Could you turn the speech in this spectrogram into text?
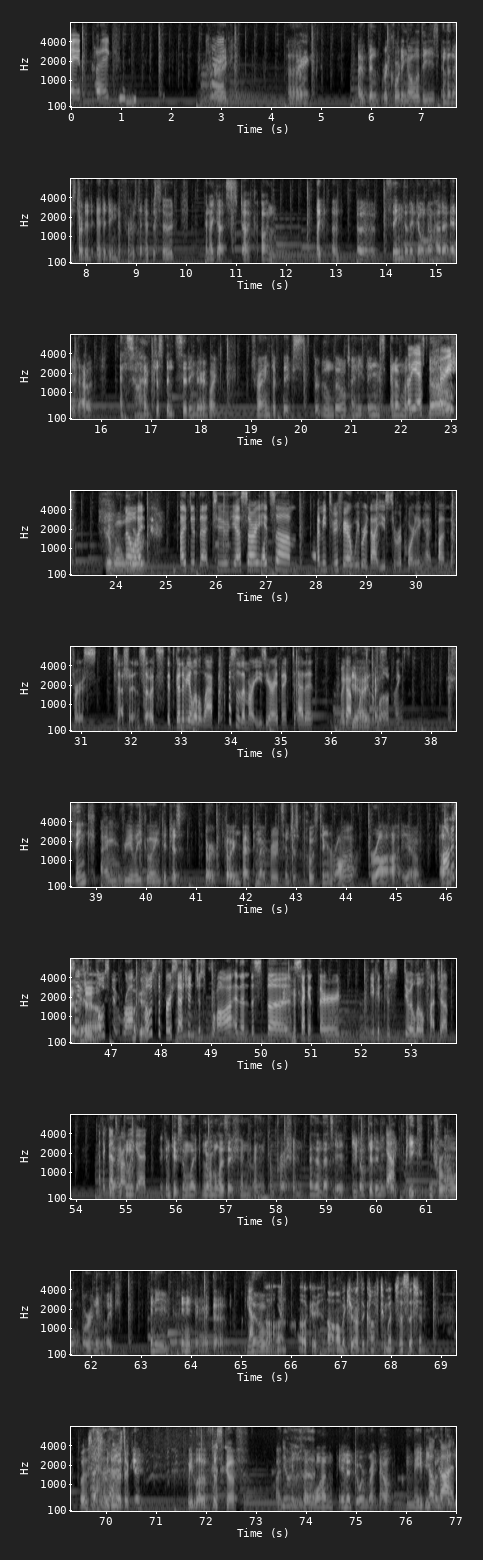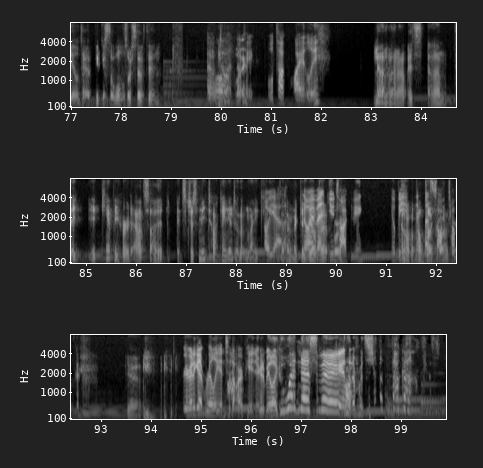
Hey, it's Craig. Greg. Um, Greg. I've been recording all of these, and then I started editing the first episode, and I got stuck on like a, a thing that I don't know how to edit out, and so I've just been sitting there like trying to fix certain little tiny things, and I'm like, oh yes, no, sorry. it won't No, I. I did that too. Yeah, sorry. It's um. I mean, to be fair, we were not used to recording it on the first session, so it's it's gonna be a little whack. But the rest of them are easier, I think, to edit. We got Yeah, more I- into the I flow of things. I think I'm really going to just start going back to my roots and just posting raw raw audio. Honestly, just unedited. Yeah. post it raw. Okay. Post the first session just raw, and then this the second, third, you could just do a little touch up. I think that's Yeah, I can- good. I can do some like normalization and then compression, and then that's it. You don't get any Yeah. like peak control or any like any anything like that. Yeah. No, Uh, Okay, I'll, I'll make sure not to cough too much this session. Or this episode. no, it's okay. We love the scuff. I'm in Taiwan in a dorm right now. Maybe Oh, gonna God. get yelled at because the walls are so thin. Oh Oh, god. boy. Okay, we'll talk quietly. No, no, no, no. It's um, they it can't be heard outside. It's just me talking into the mic Oh yeah. that I might get No, I yelled meant at you for. talking. You'll be Oh, I'll a talk soft louder. Yeah. You're gonna get really into the RP and you're gonna be like, witness me! And then everyone's shut the fuck up.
